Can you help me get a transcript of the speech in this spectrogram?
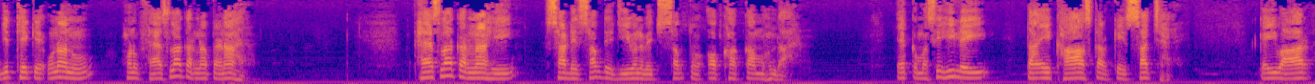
ਜਿੱਥੇ ਕਿ ਉਹਨਾਂ ਨੂੰ ਹੁਣ ਫੈਸਲਾ ਕਰਨਾ ਪੈਣਾ ਹੈ। ਫੈਸਲਾ ਕਰਨਾ ਹੀ ਸਾਡੇ ਸਭ ਦੇ ਜੀਵਨ ਵਿੱਚ ਸਭ ਤੋਂ ਔਖਾ ਕੰਮ ਹੁੰਦਾ ਹੈ। ਇੱਕ ਮਸੀਹੀ ਲਈ ਤਾਂ ਇਹ ਖਾਸ ਕਰਕੇ ਸੱਚ ਹੈ। ਕਈ ਵਾਰ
